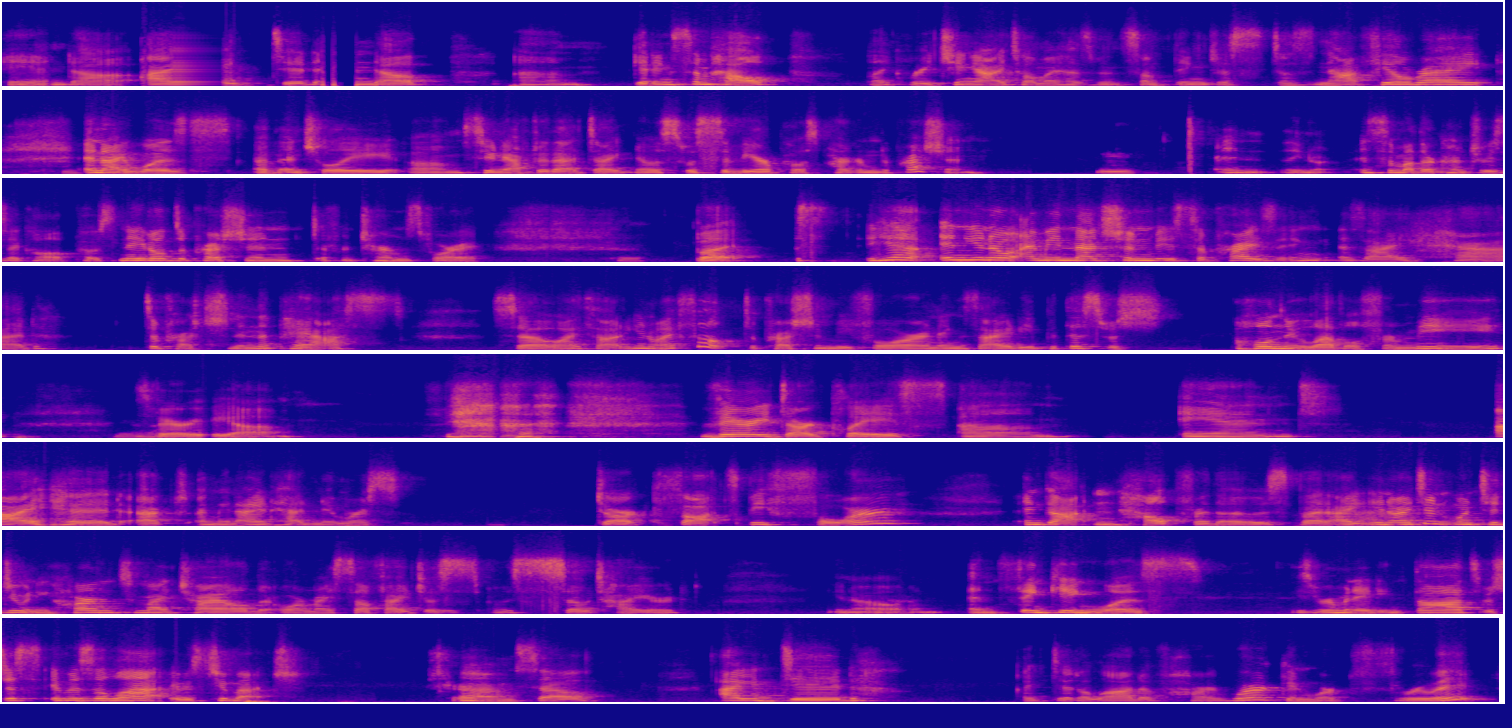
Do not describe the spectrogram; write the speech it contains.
And uh, I did end up um, getting some help like reaching out. I told my husband something just does not feel right. Mm-hmm. And I was eventually, um, soon after that, diagnosed with severe postpartum depression. Mm. And, you know, in some other countries, they call it postnatal depression, different terms for it. Okay. But yeah, and, you know, I mean, that shouldn't be surprising as I had depression in the past. So I thought, you know, I felt depression before and anxiety, but this was a whole new level for me. Yeah. It's very, um, very dark place. Um, and I had act I mean, I had had numerous dark thoughts before and gotten help for those, but I, you know, I didn't want to do any harm to my child or myself. I just was so tired, you know, and, and thinking was these ruminating thoughts. It was just, it was a lot. It was too much. Sure. Um, so I did, I did a lot of hard work and worked through it.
